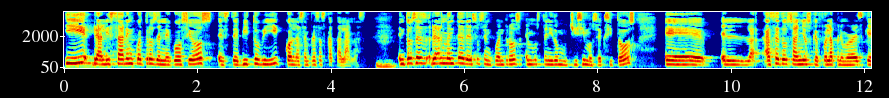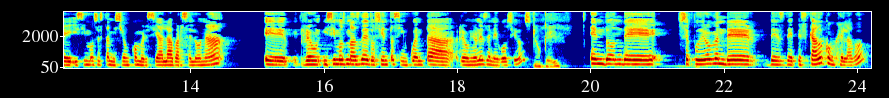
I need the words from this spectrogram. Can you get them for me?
y realizar encuentros de negocios este, B2B con las empresas catalanas. Uh -huh. Entonces, realmente de esos encuentros hemos tenido muchísimos éxitos. Eh, el, hace dos años que fue la primera vez que hicimos esta misión comercial a Barcelona, eh, hicimos más de 250 reuniones de negocios, okay. en donde se pudieron vender desde pescado congelado,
